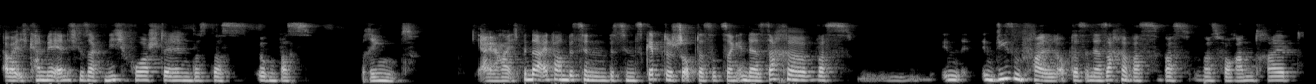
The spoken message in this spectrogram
Aber ich kann mir ehrlich gesagt nicht vorstellen, dass das irgendwas bringt. Ja, ja, ich bin da einfach ein bisschen, ein bisschen skeptisch, ob das sozusagen in der Sache was, in, in diesem Fall, ob das in der Sache was, was, was vorantreibt.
